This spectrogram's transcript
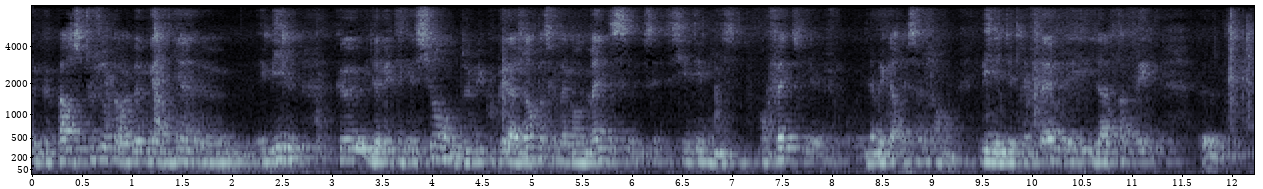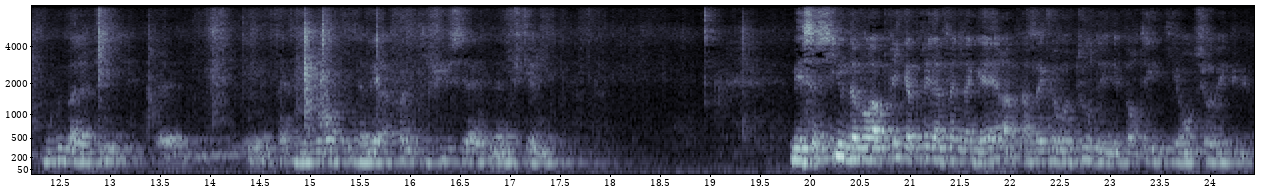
euh, que passe toujours par le même gardien, euh, Émile, qu'il avait été question de lui couper la jambe parce que la gangrène s'y était mise. En fait, il avait gardé sa jambe, mais il était très faible et il a attrapé euh, beaucoup de maladies. et en fait, il avait à la fois le typhus et la, la mais ceci, nous n'avons appris qu'après la fin de la guerre, avec le retour des déportés qui ont survécu.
